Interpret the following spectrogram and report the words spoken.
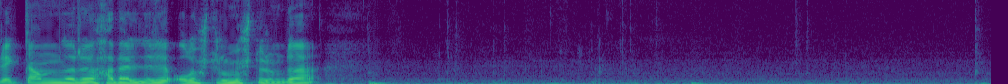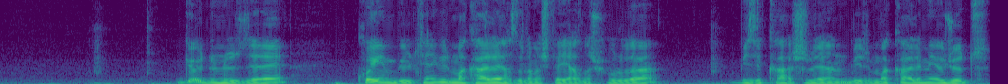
reklamları, haberleri oluşturulmuş durumda. Gördüğünüz üzere Coin Bülteni bir makale hazırlamış ve yazmış burada. Bizi karşılayan bir makale mevcut.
